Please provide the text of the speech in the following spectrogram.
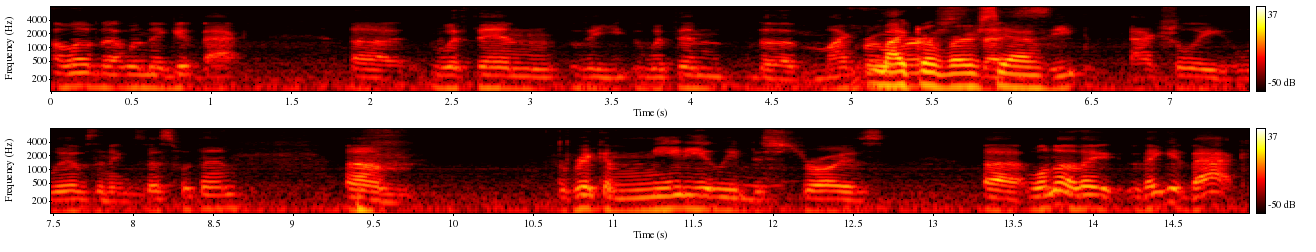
I love that when they get back uh, within the within the microverse, Microverse, that yeah. Zeep actually lives and exists within. Um, Rick immediately destroys. Uh, well, no, they they get back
